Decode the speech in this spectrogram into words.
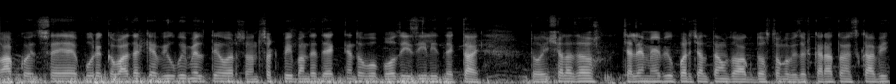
आपको इससे पूरे गवादर के व्यू भी मिलते हैं और सनसेट भी बंदे देखते हैं तो वो बहुत ईजीली देखता है। तो इन तो चले, मैं भी ऊपर चलता हूँ तो आप दोस्तों को विज़िट कराता हूँ इसका भी।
